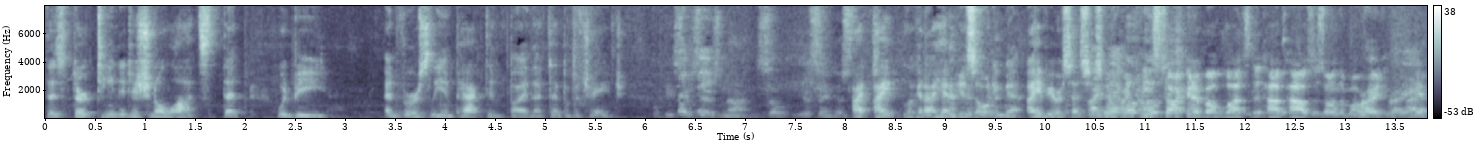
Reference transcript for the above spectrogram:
there's thirteen additional lots that would be adversely impacted by that type of a change. Well, He But says the- there's none, so you're saying there's. I, I, look at, I have your zoning map, I have your assessors I know. map. He's talking about lots that have houses on them already. Right, right. Yeah, I-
